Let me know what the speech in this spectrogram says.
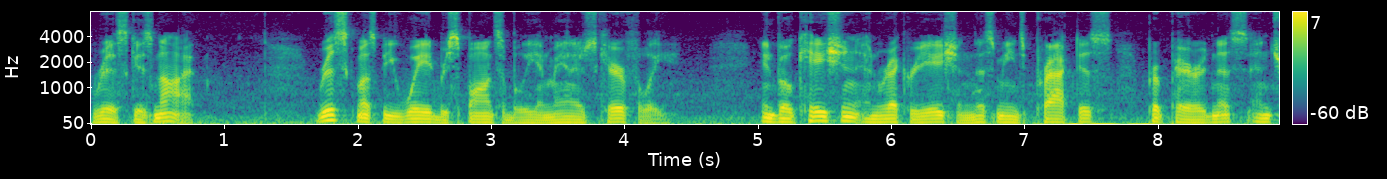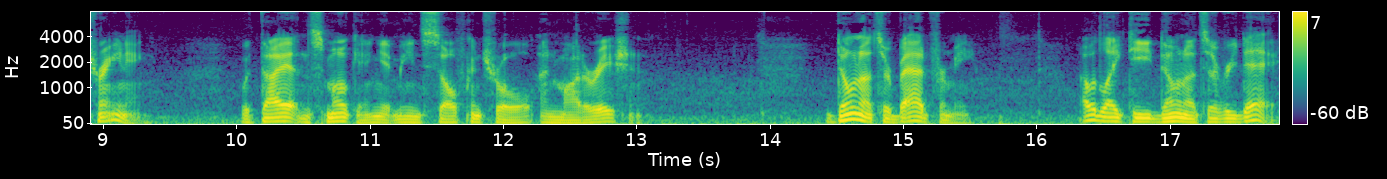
risk is not. Risk must be weighed responsibly and managed carefully. In vocation and recreation, this means practice, preparedness, and training. With diet and smoking, it means self control and moderation. Donuts are bad for me. I would like to eat donuts every day.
